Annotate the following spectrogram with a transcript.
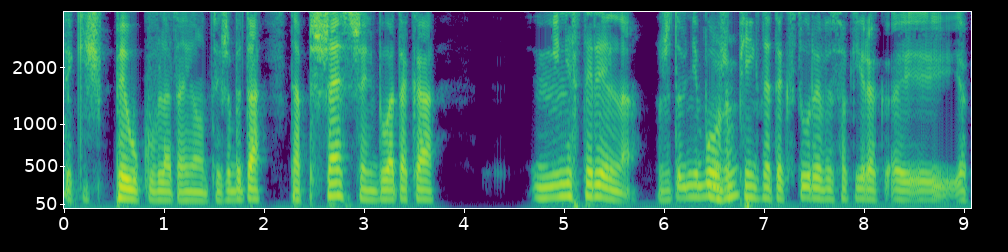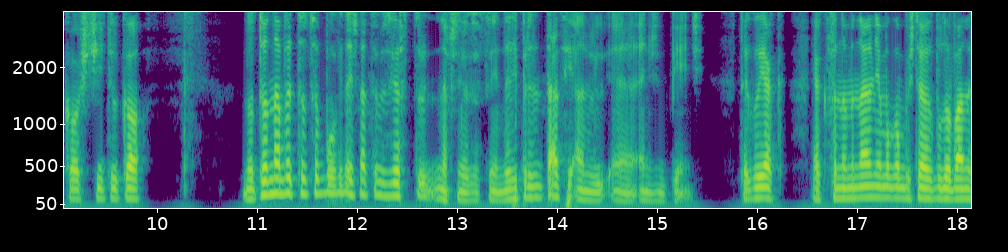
jakichś pyłków latających, żeby ta, ta przestrzeń była taka nie, niesterylna, że to nie było, mhm. że piękne tekstury wysokiej e, jakości, tylko no to nawet to, co było widać na tym zwiastunie, znaczy nie zwiastunie, na tej prezentacji e, Engine 5. Tego, jak, jak fenomenalnie mogą być teraz budowane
